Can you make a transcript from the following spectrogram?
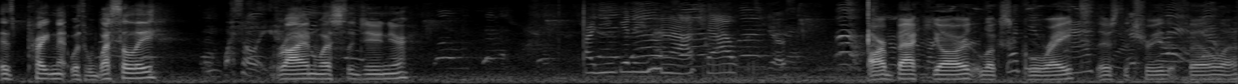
is pregnant with Wesley, Wesley. Ryan Wesley Jr. Are you getting an ass out? Yes. Our backyard looks great. There's the tree that fell. Uh,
